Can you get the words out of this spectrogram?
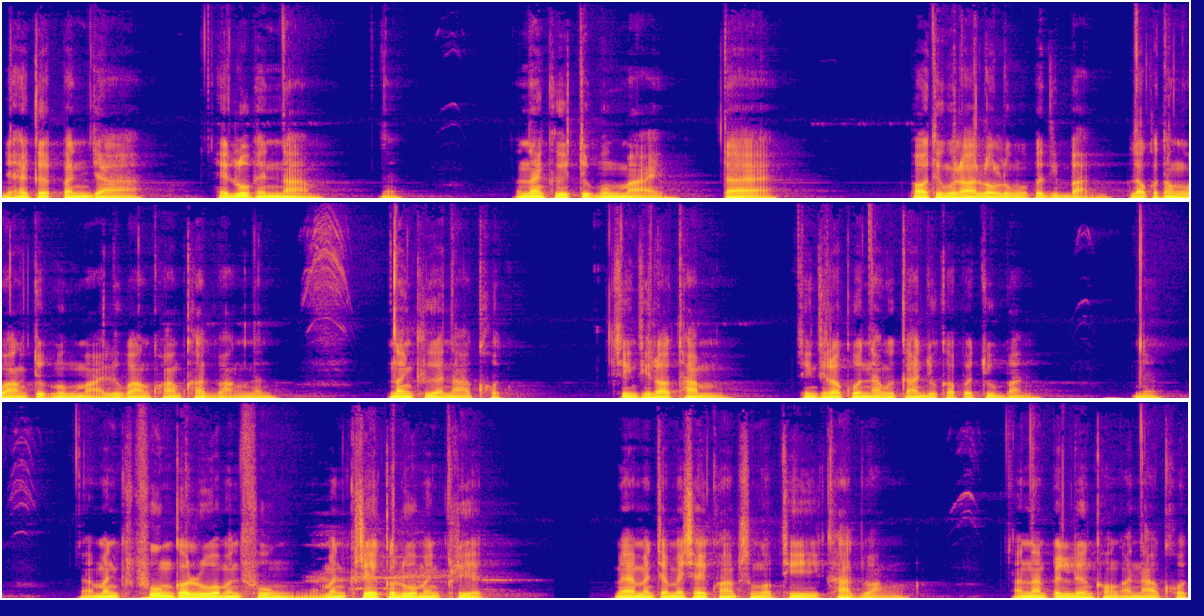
อยากให้เกิดปัญญา เห็นรูปเห็นนาม นั่นคือจุดมุ่งหมาย แต่พอถึงเวลาลงลงมือปฏิบัติ เราก็ต้องวางจุดมุ่งหมาย หรือวางความคาดหวังนั้น นั่นคืออนาคต สิ่งที่เราทำสิ่งที่เราควรทำคือการอยู่กับปัจจุบันนะมันฟุ้งก็รู้ว่ามันฟุ้ง มันเครียดก็รู้ว่ามันเครียด แม้มันจะไม่ใช่ความสงบที่คาดหวัง อันนั้นเป็นเรื่องของอนาคต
